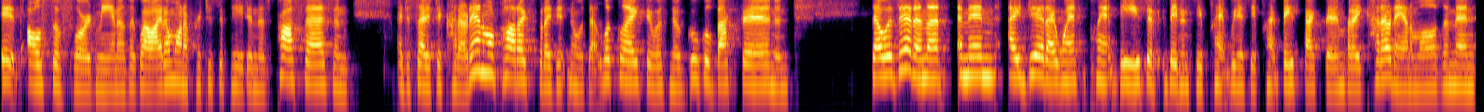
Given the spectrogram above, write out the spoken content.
it also floored me. And i was like wow i don't want to participate in this process. And i decided to cut out animal products but i didn't know what that looked like. There was no google back then. And that was it. And that and then i did i went plant-based. They didn't say plant we didn't say plant-based back then but i cut out animals. And then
